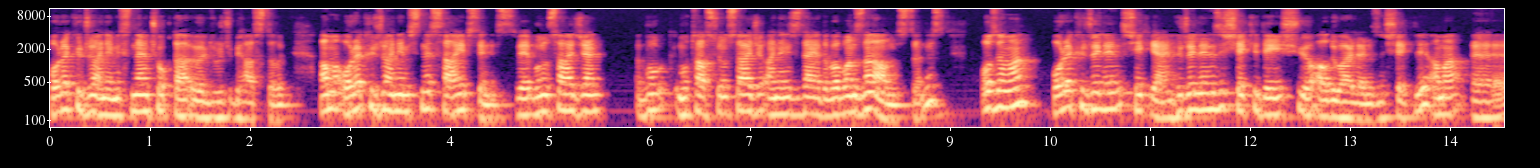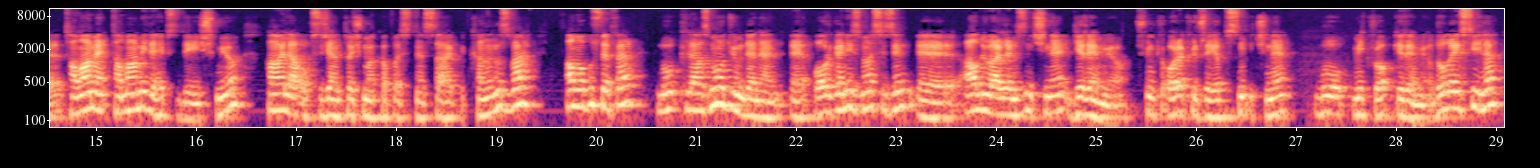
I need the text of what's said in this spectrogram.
orak hücre anemisinden çok daha öldürücü bir hastalık. Ama orak hücre anemisine sahipseniz ve bunu sadece bu mutasyonu sadece annenizden ya da babanızdan almışsanız o zaman orak hücrelerin şekli yani hücrelerinizin şekli değişiyor al yuvarlarınızın şekli ama e, tamamen tamamıyla hepsi değişmiyor. Hala oksijen taşıma kapasitesine sahip bir kanınız var ama bu sefer bu plazmodium denen e, organizma sizin e, al yuvarlarınızın içine giremiyor. Çünkü orak hücre yapısının içine bu mikrop giremiyor. Dolayısıyla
